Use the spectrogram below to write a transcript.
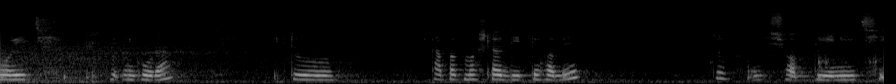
মরিচ গুঁড়া। একটু কাবাব মশলাও দিতে হবে। তো এই সব দিয়ে নিয়েছি।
